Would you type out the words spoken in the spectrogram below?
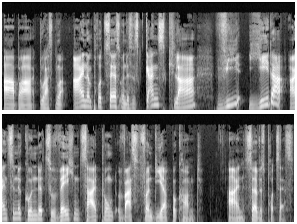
aber du hast nur einen Prozess und es ist ganz klar, wie jeder einzelne Kunde zu welchem Zeitpunkt was von dir bekommt. Ein Serviceprozess.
